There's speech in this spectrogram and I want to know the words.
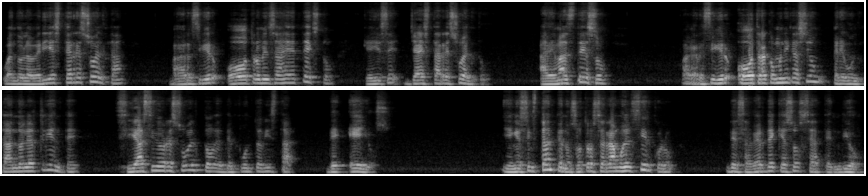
Cuando la avería esté resuelta, va a recibir otro mensaje de texto que dice ya está resuelto. Además de eso, va a recibir otra comunicación preguntándole al cliente si ha sido resuelto desde el punto de vista de ellos. Y en ese instante nosotros cerramos el círculo de saber de que eso se atendió.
